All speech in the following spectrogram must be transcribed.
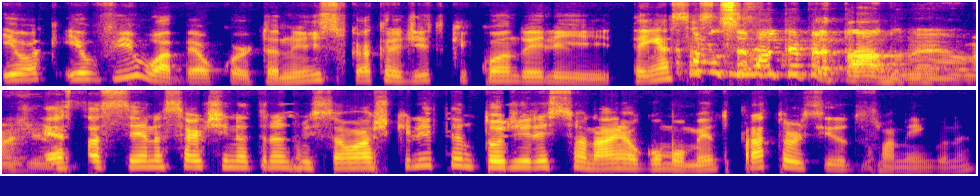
eu, eu vi o Abel cortando isso, porque eu acredito que quando ele tem essa. É não ser mal interpretado, né? Essa cena certinha na transmissão, eu acho que ele tentou direcionar em algum momento para a torcida do Flamengo, né?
